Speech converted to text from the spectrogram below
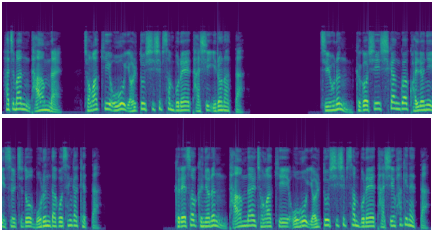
하지만 다음 날, 정확히 오후 12시 13분에 다시 일어났다. 지우는 그것이 시간과 관련이 있을지도 모른다고 생각했다. 그래서 그녀는 다음날 정확히 오후 12시 13분에 다시 확인했다.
